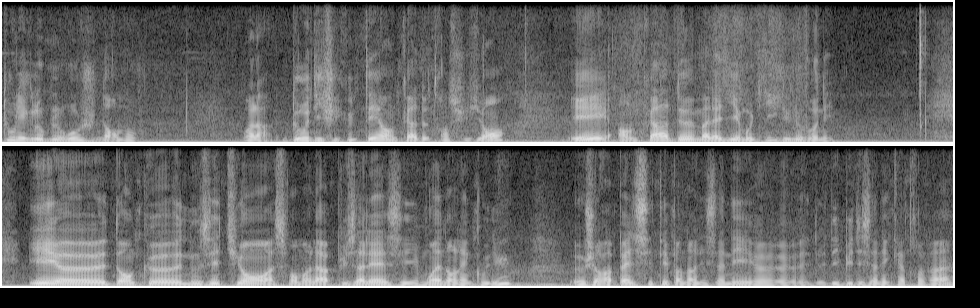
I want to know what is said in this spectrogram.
tous les globules rouges normaux. Voilà, d'où difficulté en cas de transfusion et en cas de maladie hémolytique du nouveau-né. Et euh, donc euh, nous étions à ce moment-là plus à l'aise et moins dans l'inconnu. Euh, je rappelle, c'était pendant les années, de début des années 80,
